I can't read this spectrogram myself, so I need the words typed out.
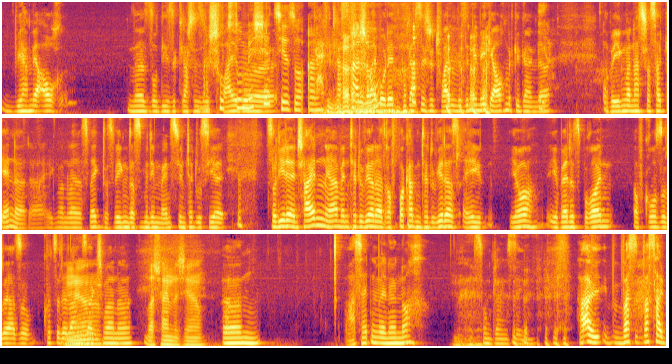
wir haben ja auch ne, so diese klassische Was Schwalbe. guckst du mich jetzt hier so an? Ja, die klassische Hallo? Schwalbe oder die klassische Schwalbe. Wir sind den Weg ja auch mitgegangen. Ja. Ja. Aber irgendwann hat sich das halt geändert. Ja. Irgendwann war das weg. Deswegen das mit den Mainstream-Tattoos hier. soll jeder entscheiden, ja, wenn ein Tätowierer da drauf Bock hat und tätowiert das, ey, ja, ihr werdet es bereuen, auf groß oder also kurz oder lang, Ja. sag ich mal, ne? Wahrscheinlich, ja. Ähm, was hätten wir denn noch? So ein kleines Ding. Ha, was, was halt,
